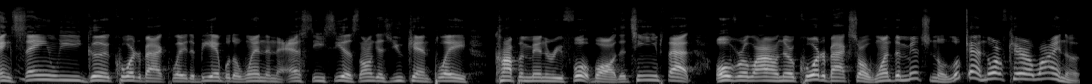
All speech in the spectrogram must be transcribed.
insanely good quarterback play to be able to win in the SEC as long as you can play complementary football. The teams that over rely on their quarterbacks are one dimensional. Look at North Carolina.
